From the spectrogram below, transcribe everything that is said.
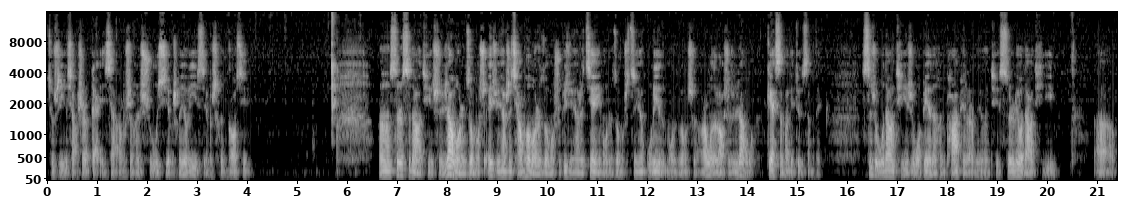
就是一个小事儿改一下，而不是很熟悉，也不是很有意思，也不是很高兴。嗯，四十四道题是让某人做某事，A 选项是强迫某人做某事，B 选项是建议某人做某事，C 选项鼓励某人做某事，而我的老师是让我 get somebody to do something。四十五道题是我变得很 popular，没问题。四十六道题，呃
